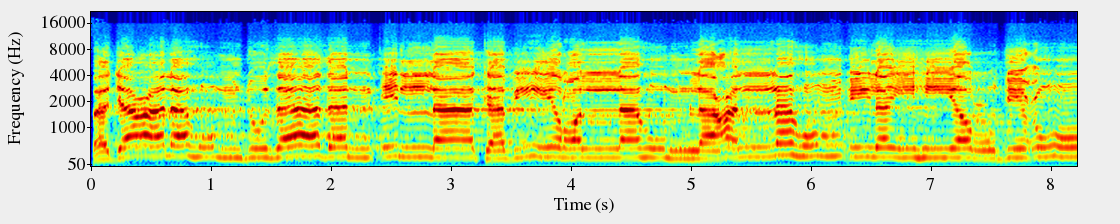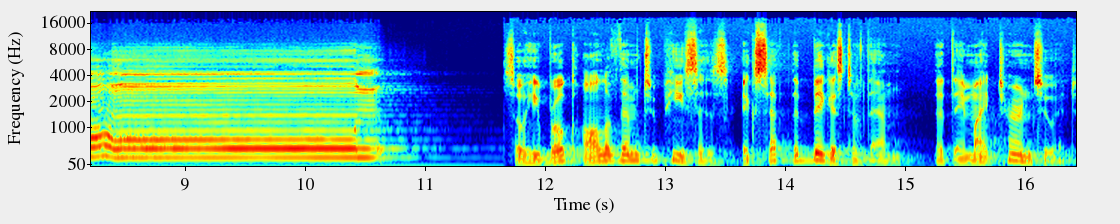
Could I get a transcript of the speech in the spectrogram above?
فجعلهم جذاذا الا كبيرا لهم لعلهم اليه يرجعون So he broke all of them to pieces, except the biggest of them, that they might turn to it.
